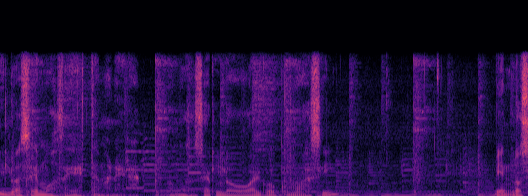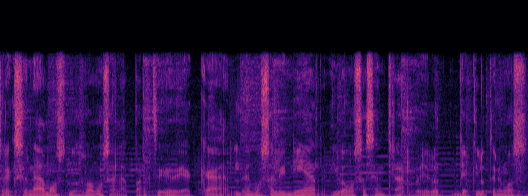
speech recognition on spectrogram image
y lo hacemos de esta manera. Vamos a hacerlo algo como así. Bien, lo seleccionamos, nos vamos a la parte de acá, le damos alinear y vamos a centrarlo. Ya, que lo tenemos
